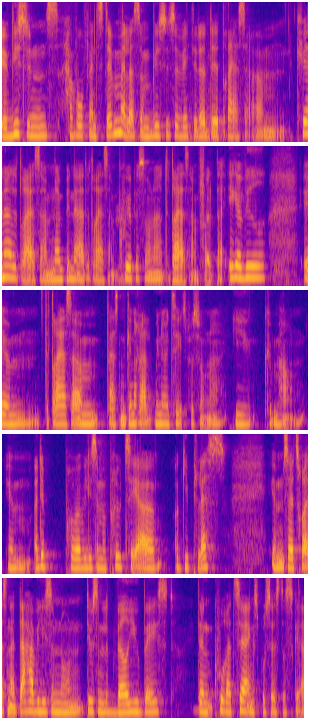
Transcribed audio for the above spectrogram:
Øh, vi synes har brug for en stemme, eller som vi synes er vigtigt, og det drejer sig om kvinder, det drejer sig om non-binære, det drejer sig om queer-personer, det drejer sig om folk, der ikke er hvide, øhm, det drejer sig om faktisk en generelt minoritetspersoner i København. Øhm, og det prøver vi ligesom at prioritere og, og give plads. Øhm, så jeg tror sådan, at der har vi ligesom nogle, det er jo sådan lidt value-based, den kurateringsproces, der sker.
